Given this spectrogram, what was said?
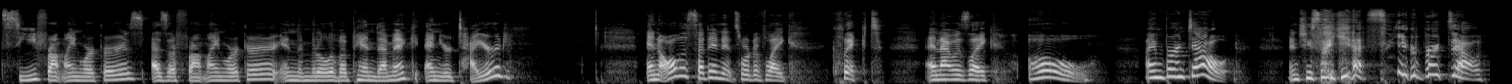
see frontline workers as a frontline worker in the middle of a pandemic and you're tired? And all of a sudden it sort of like clicked. And I was like, Oh, I'm burnt out. And she's like, Yes, you're burnt out.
